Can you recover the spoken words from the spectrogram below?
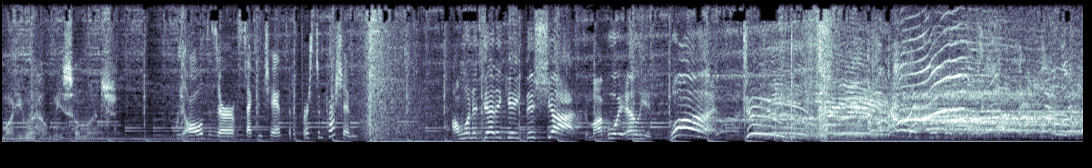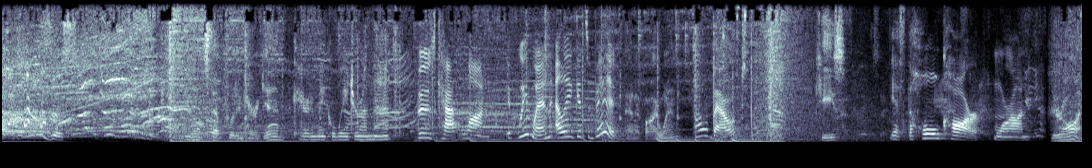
Why do you want to help me so much? We all deserve a second chance at a first impression. I want to dedicate this shot to my boy Elliot. One, two, three! Jesus! You don't step foot in here again. Care to make a wager on that? Booze Cathlon. If we win, Elliot gets a bid. And if I win, How about? keys, Yes, the whole car, moron. you're on.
